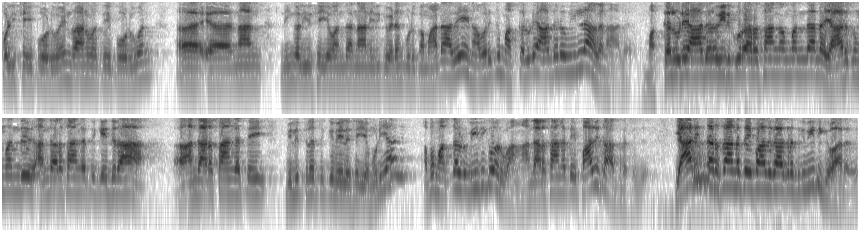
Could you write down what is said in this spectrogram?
போலீஸை போடுவேன் ராணுவத்தை போடுவேன் நான் நீங்கள் இது செய்ய வந்தால் நான் இதுக்கு இடம் கொடுக்க மாட்டேன் அதே அவருக்கு மக்களுடைய ஆதரவு இல்லாதனால மக்களுடைய ஆதரவு இருக்கிற அரசாங்கம் வந்தாண்டா யாருக்கும் வந்து அந்த அரசாங்கத்துக்கு எதிராக அந்த அரசாங்கத்தை விழுத்துறதுக்கு வேலை செய்ய முடியாது. அப்ப மக்கள் வீதிக்கு வருவாங்க. அந்த அரசாங்கத்தை பாதுகாக்கிறதுக்கு. யார் இந்த அரசாங்கத்தை பாதுகாக்கிறதுக்கு வீதிக்கு வாரது?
